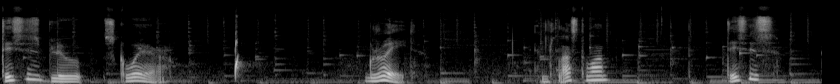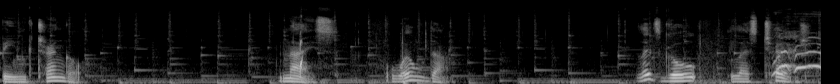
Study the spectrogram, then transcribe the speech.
This is blue square. Great. And last one. This is pink triangle. Nice. Well done. Let's go last challenge.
